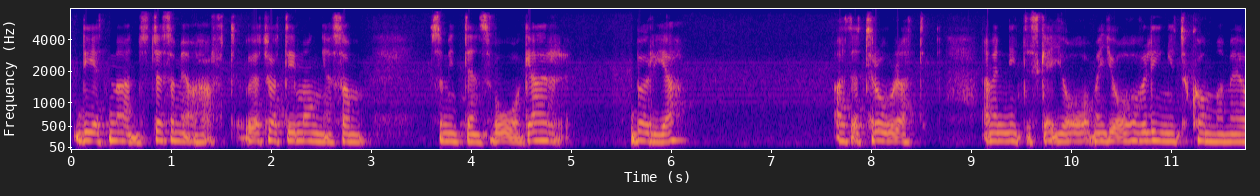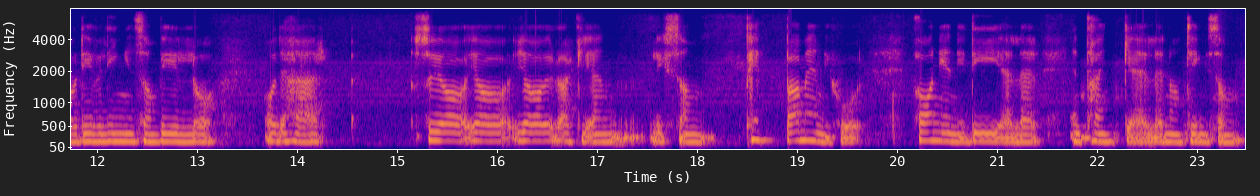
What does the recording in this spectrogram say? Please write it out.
det är ett mönster som jag har haft och jag tror att det är många som, som inte ens vågar börja. Att jag tror att ja, men inte ska jag, men jag har väl inget att komma med och det är väl ingen som vill och, och det här. Så jag, jag, jag vill verkligen liksom peppa människor. Har ni en idé eller en tanke eller någonting som,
